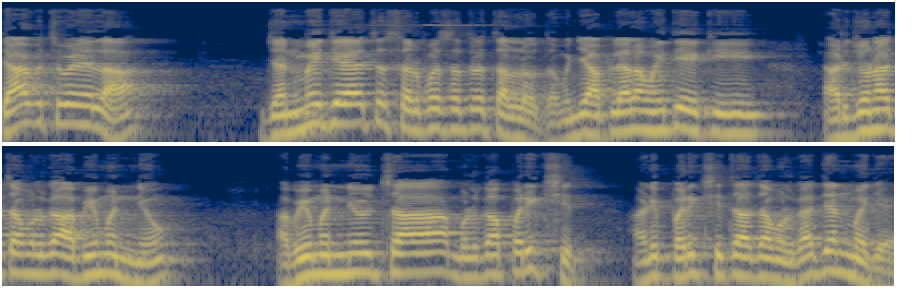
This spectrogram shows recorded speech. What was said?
त्याच वेळेला जन्मेजयाचं सर्पसत्र चाललं होतं. म्हणजे आपल्याला माहिती आहे की अर्जुनाचा मुलगा अभिमन्यू अभिमन्यूचा मुलगा परीक्षित आणि परीक्षिताचा मुलगा जन्मजय.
